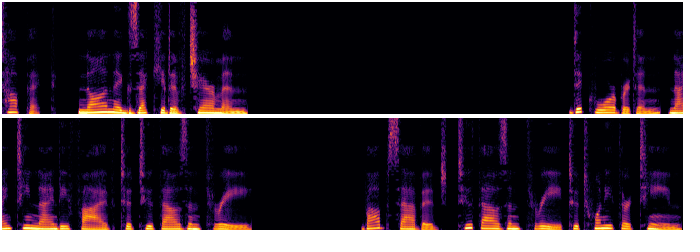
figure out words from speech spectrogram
1961–1980 Non-executive chairman Dick Warburton, 1995 to 2003. Bob Savage, 2003 to 2013.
